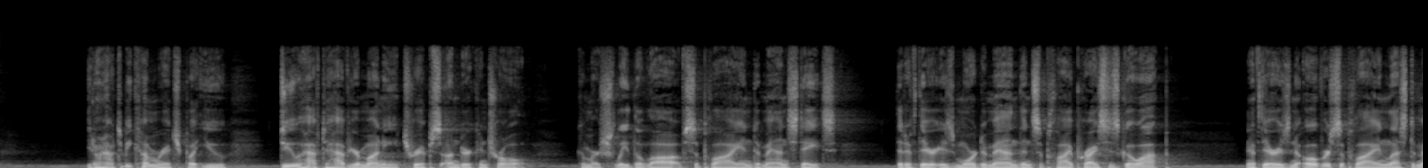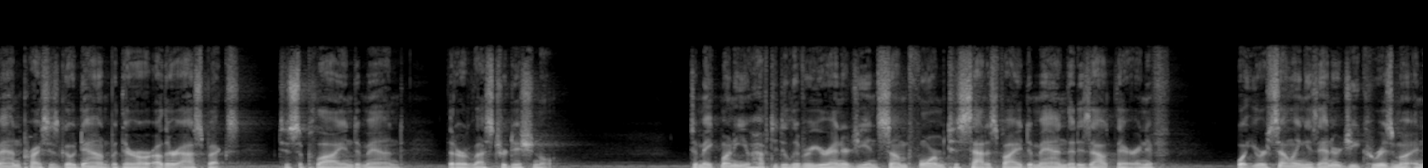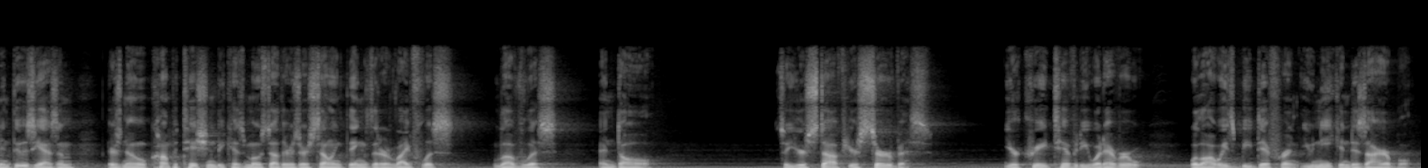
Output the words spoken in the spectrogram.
You don't have to become rich, but you do have to have your money trips under control. Commercially, the law of supply and demand states that if there is more demand than supply, prices go up. And if there is an oversupply and less demand, prices go down. But there are other aspects to supply and demand that are less traditional. To make money, you have to deliver your energy in some form to satisfy a demand that is out there. And if what you are selling is energy, charisma, and enthusiasm, there's no competition because most others are selling things that are lifeless, loveless, and dull. So your stuff, your service, your creativity, whatever will always be different, unique, and desirable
